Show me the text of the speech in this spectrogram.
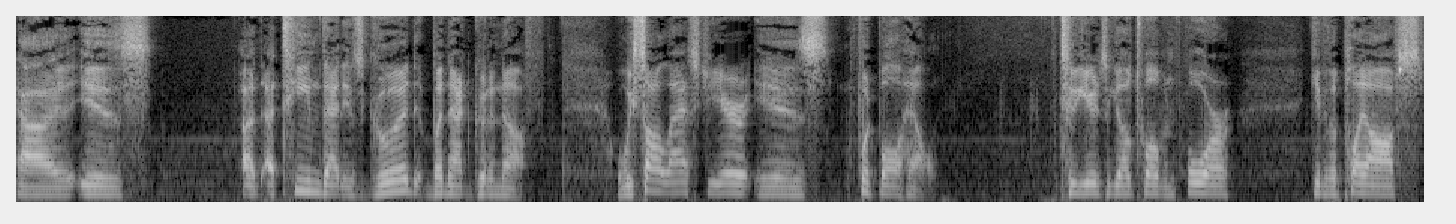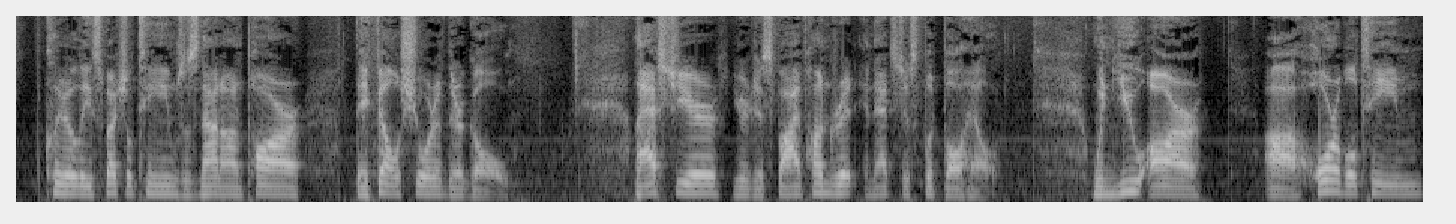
uh, is a, a team that is good, but not good enough. What we saw last year is football hell. Two years ago, 12 and 4 get to the playoffs. Clearly, special teams was not on par. They fell short of their goal. Last year, you're just 500, and that's just football hell. When you are a horrible team,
